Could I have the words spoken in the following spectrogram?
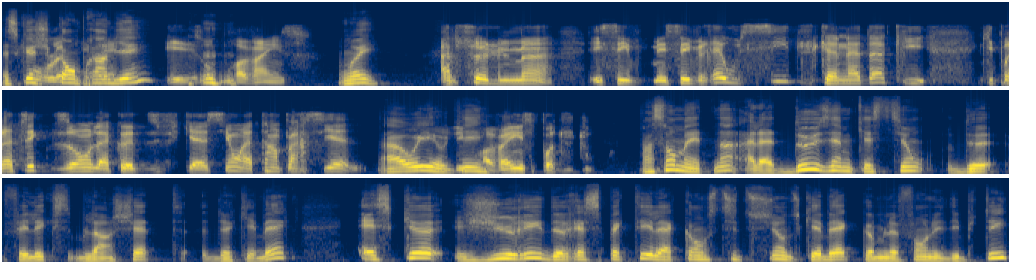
Est-ce que je comprends bien? Et les autres provinces. Oui. Absolument. Et c'est, mais c'est vrai aussi du Canada qui, qui pratique, disons, la codification à temps partiel. Ah oui, OK. Les provinces, pas du tout. Passons maintenant à la deuxième question de Félix Blanchette de Québec. Est-ce que jurer de respecter la Constitution du Québec, comme le font les députés,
